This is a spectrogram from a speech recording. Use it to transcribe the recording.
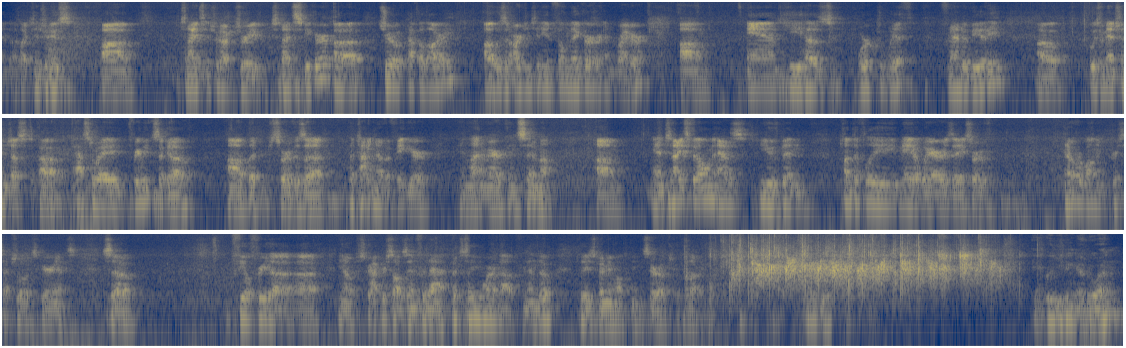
And I'd like to introduce um, tonight's introductory, tonight's speaker, uh, Ciro Cappellari, uh, who's an Argentinian filmmaker and writer. Um, and he has worked with Fernando Birri, uh, who, as I mentioned, just uh, passed away three weeks ago, uh, but sort of as a, a titan of a figure in Latin American cinema. Um, and tonight's film, as you've been plentifully made aware, is a sort of an overwhelming perceptual experience. So feel free to, uh, you know, strap yourselves in for that. But to tell you more about Fernando, please join me in welcoming Ciro Cappellari. Thank you. Uh, good evening, everyone.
